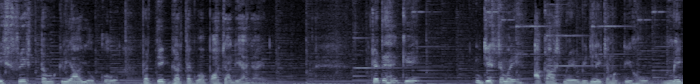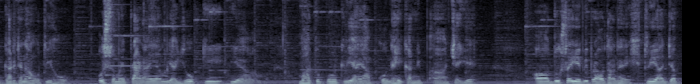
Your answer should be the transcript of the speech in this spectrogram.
इस श्रेष्ठतम क्रिया योग को प्रत्येक घर तक वह पहुँचा दिया जाए। कहते हैं कि जिस समय आकाश में बिजली चमकती हो, मेघ गर्जना होती हो उस समय प्राणायाम या योग की यह महत्वपूर्ण क्रियाएँ आपको नहीं करनी चाहिए। और दूसरा ये भी प्रावधान है, स्त्रियाँ जब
